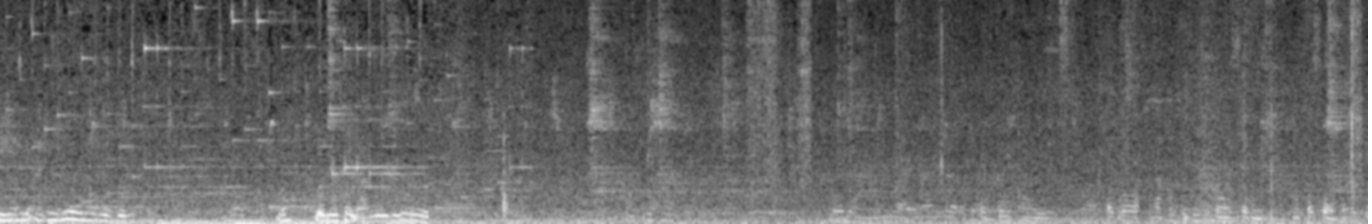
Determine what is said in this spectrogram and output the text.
Ini ada dia lagi tu. Eh, boleh tak ada dia. แล้วก็นักก็ส่งหนูก็ส่งไปให้แก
